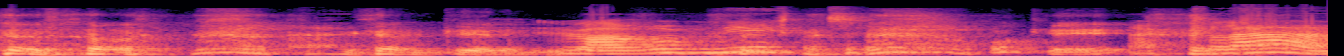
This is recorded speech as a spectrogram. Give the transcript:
no, I'm kidding. Warum nicht? okay. Na klar.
